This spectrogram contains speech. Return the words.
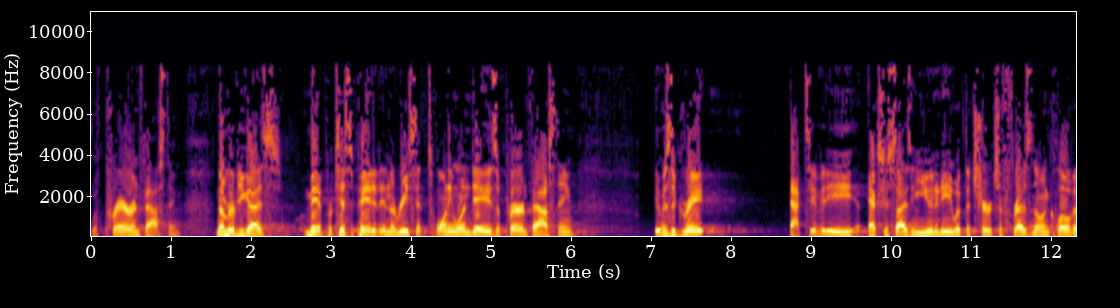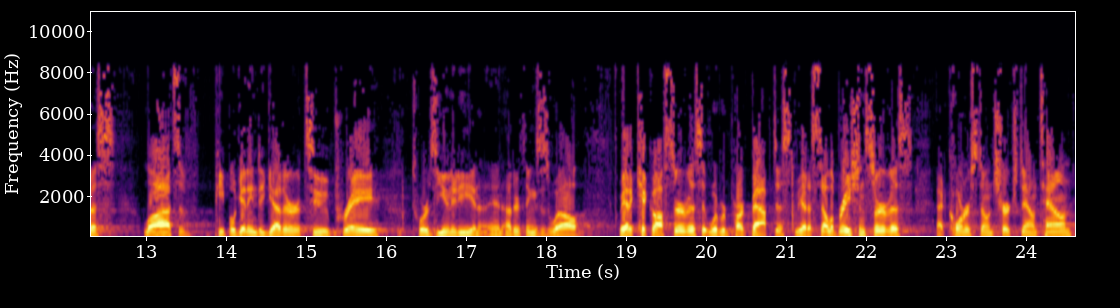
With prayer and fasting. A number of you guys may have participated in the recent 21 days of prayer and fasting. It was a great activity exercising unity with the church of Fresno and Clovis. Lots of people getting together to pray towards unity and, and other things as well. We had a kickoff service at Woodward Park Baptist. We had a celebration service at Cornerstone Church downtown.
